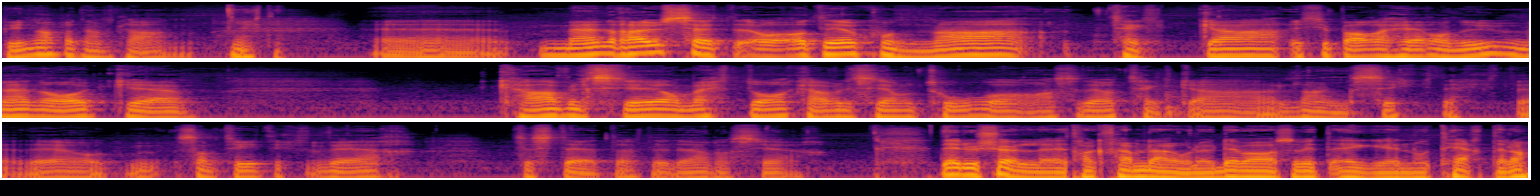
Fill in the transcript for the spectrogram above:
begynne på den planen. Riktig. Eh, men raushet og, det å kunne tenke ikke bare her og nå, men òg eh, hva vil skje om ett år, hva vil skje om to år? Altså det å tenke langsiktig. Det, det å samtidig være til stede. Det er der det skjer. Det du sjøl trakk frem der, Olaug, det var så vidt jeg noterte. da.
